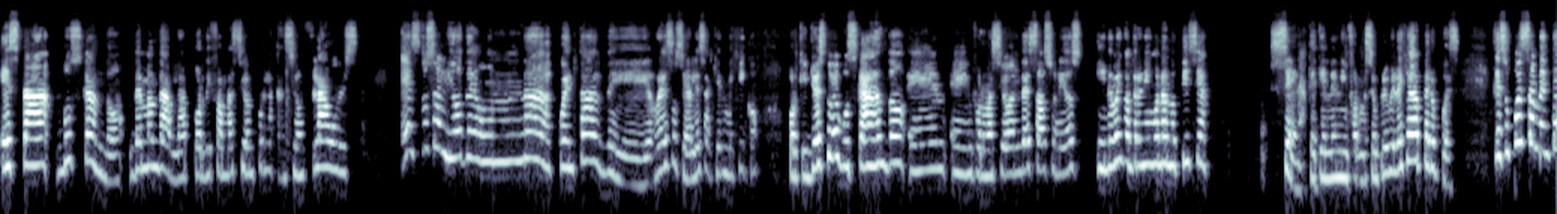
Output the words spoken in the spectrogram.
está buscando demandarla por difamación por la canción Flowers. Esto salió de una cuenta de redes sociales aquí en México, porque yo estuve buscando en, información de Estados Unidos y no me encontré ninguna noticia. Será que tienen información privilegiada, pero pues que supuestamente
